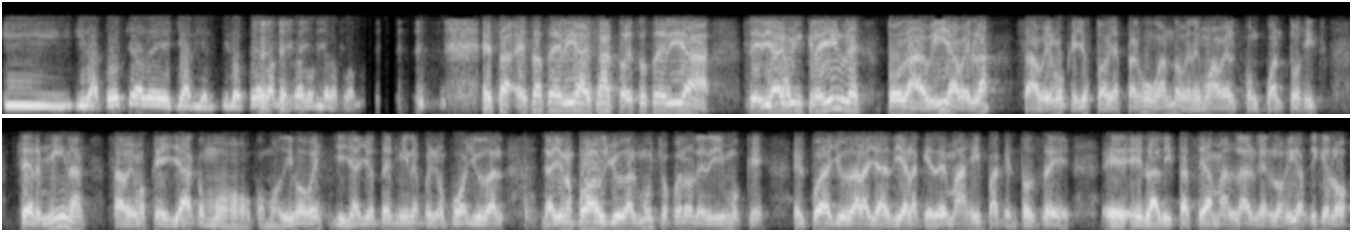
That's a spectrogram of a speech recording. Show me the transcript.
y, y la trocha de Yadiel y los tres van al salón de la fama. Esa esa sería exacto eso sería sería algo increíble todavía verdad sabemos que ellos todavía están jugando, veremos a ver con cuántos hits terminan, sabemos que ya como como dijo Benji, ya yo terminé, pero yo no puedo ayudar, ya yo no puedo ayudar mucho, pero le dijimos que él puede ayudar a Yadiel a que dé más hits para que entonces eh, eh, la lista sea más larga en los hits, así que lo,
